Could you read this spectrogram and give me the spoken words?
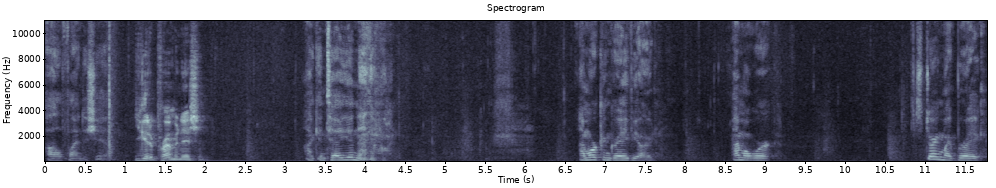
I'll find a shed. You get a premonition. I can tell you another one. I'm working graveyard. I'm at work. It's during my break.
